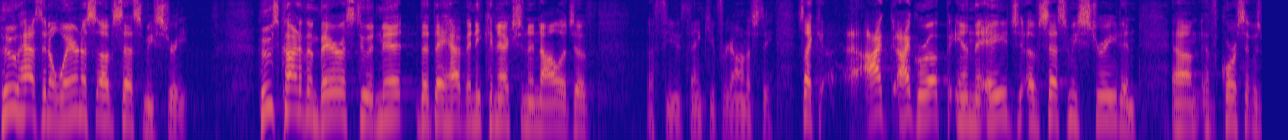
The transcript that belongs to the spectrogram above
who has an awareness of Sesame Street? Who's kind of embarrassed to admit that they have any connection and knowledge of a few? Thank you for your honesty. It's like I, I grew up in the age of Sesame Street, and um, of course, it was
